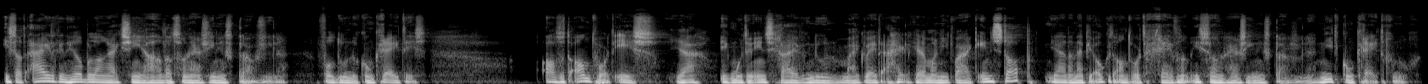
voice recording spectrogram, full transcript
is dat eigenlijk een heel belangrijk signaal dat zo'n herzieningsclausule voldoende concreet is. Als het antwoord is, ja, ik moet een inschrijving doen, maar ik weet eigenlijk helemaal niet waar ik instap, ja, dan heb je ook het antwoord gegeven, dan is zo'n herzieningsclausule niet concreet genoeg.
